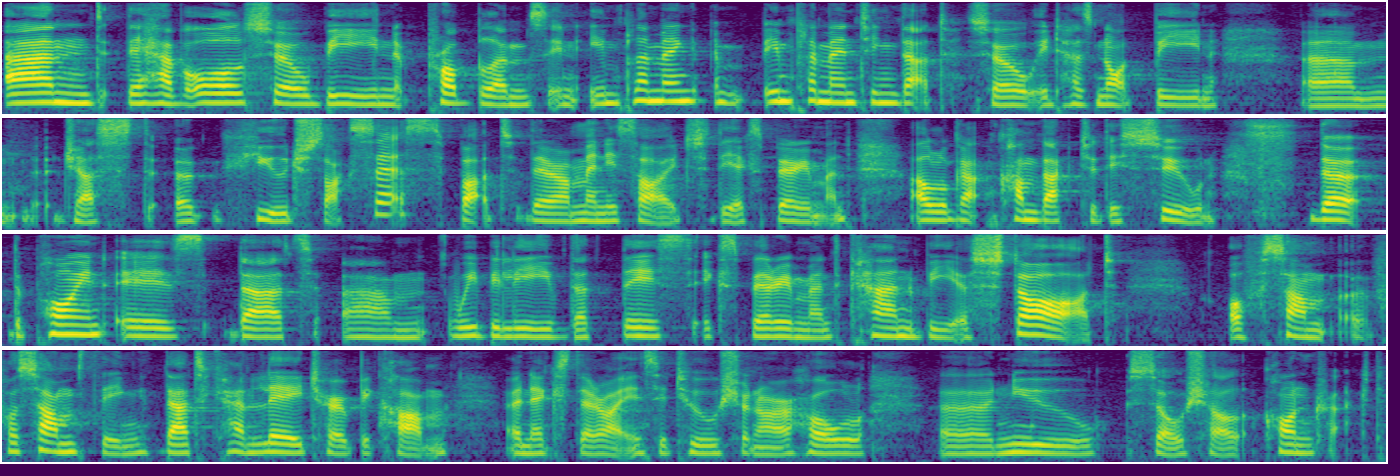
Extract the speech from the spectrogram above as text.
and there have also been problems in implement, implementing that, so it has not been um, just a huge success, but there are many sides to the experiment. I will come back to this soon. The, the point is that um, we believe that this experiment can be a start of some, for something that can later become an extra institution or a whole uh, new social contract.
